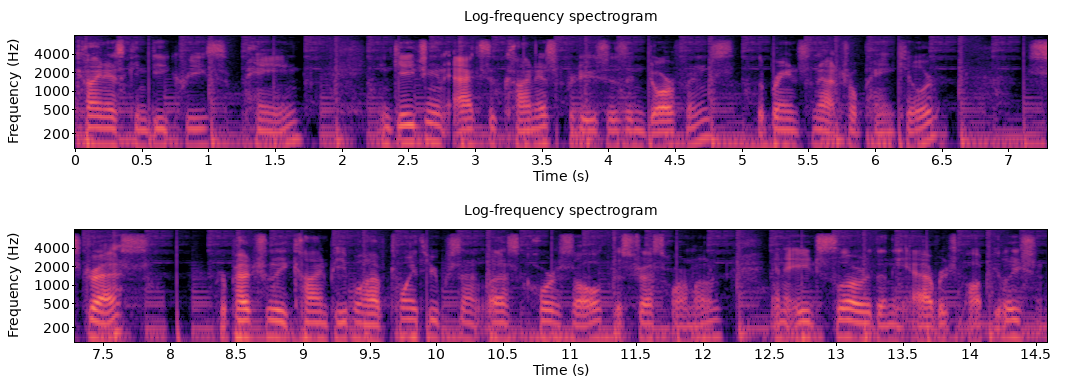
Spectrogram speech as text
kindness can decrease pain? Engaging in acts of kindness produces endorphins, the brain's natural painkiller. Stress. Perpetually kind people have 23% less cortisol, the stress hormone, and age slower than the average population.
